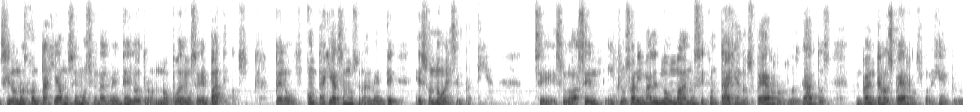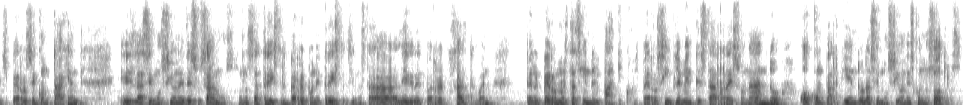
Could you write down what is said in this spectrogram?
si no nos contagiamos emocionalmente del otro, no podemos ser empáticos. Pero contagiarse emocionalmente, eso no es empatía eso lo hacen incluso animales no humanos, se contagian, los perros, los gatos, principalmente los perros, por ejemplo. Los perros se contagian eh, las emociones de sus amos. Si uno está triste, el perro pone triste. Si uno está alegre, el perro salta. Bueno, pero el perro no está siendo empático. El perro simplemente está resonando o compartiendo las emociones con nosotros.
